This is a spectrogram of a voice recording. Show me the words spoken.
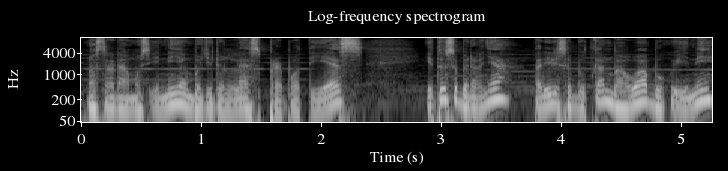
Nostradamus ini yang berjudul Les Prepoties itu sebenarnya tadi disebutkan bahwa buku ini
